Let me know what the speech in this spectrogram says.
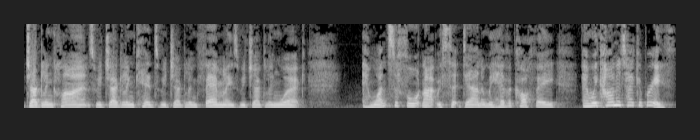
juggling clients, we're juggling kids, we're juggling families, we're juggling work. And once a fortnight, we sit down and we have a coffee and we kind of take a breath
